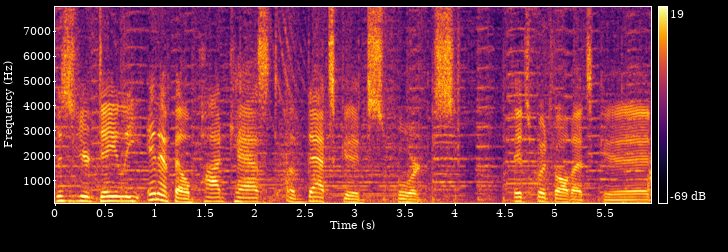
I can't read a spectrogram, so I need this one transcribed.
This is your daily NFL podcast of That's Good Sports. It's football that's good.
